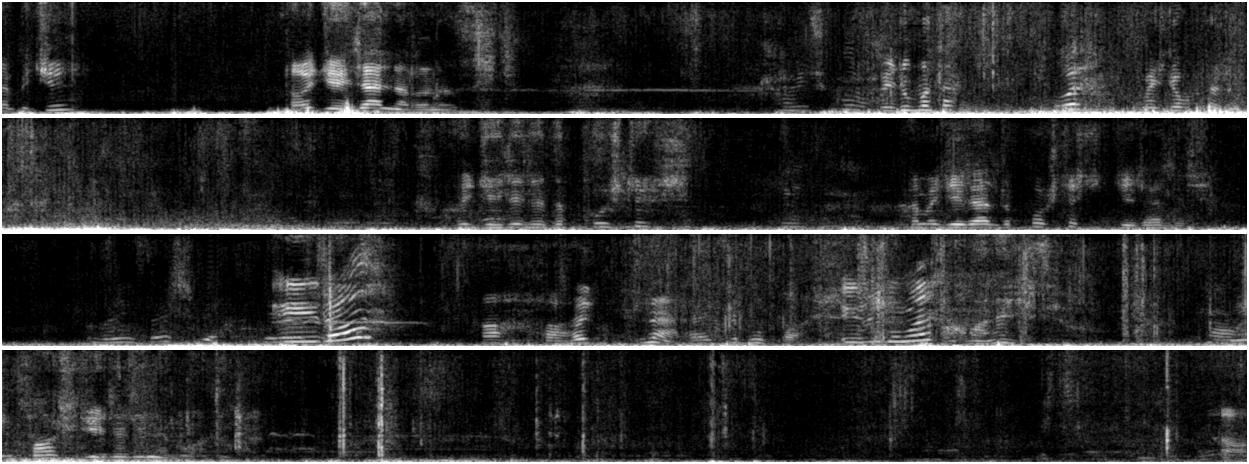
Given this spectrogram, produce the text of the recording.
Ne biçim? Daha gelerler anasını. Kan vi gå? Vill du mata? Oj. Vill du mata? Hay. Hemen gelerler de poştes gelerler. Vad är det så? Yra? Ha ha ne hay bu baş. De med? Ama ne? Bu baş geleri ne bu adam? Ha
